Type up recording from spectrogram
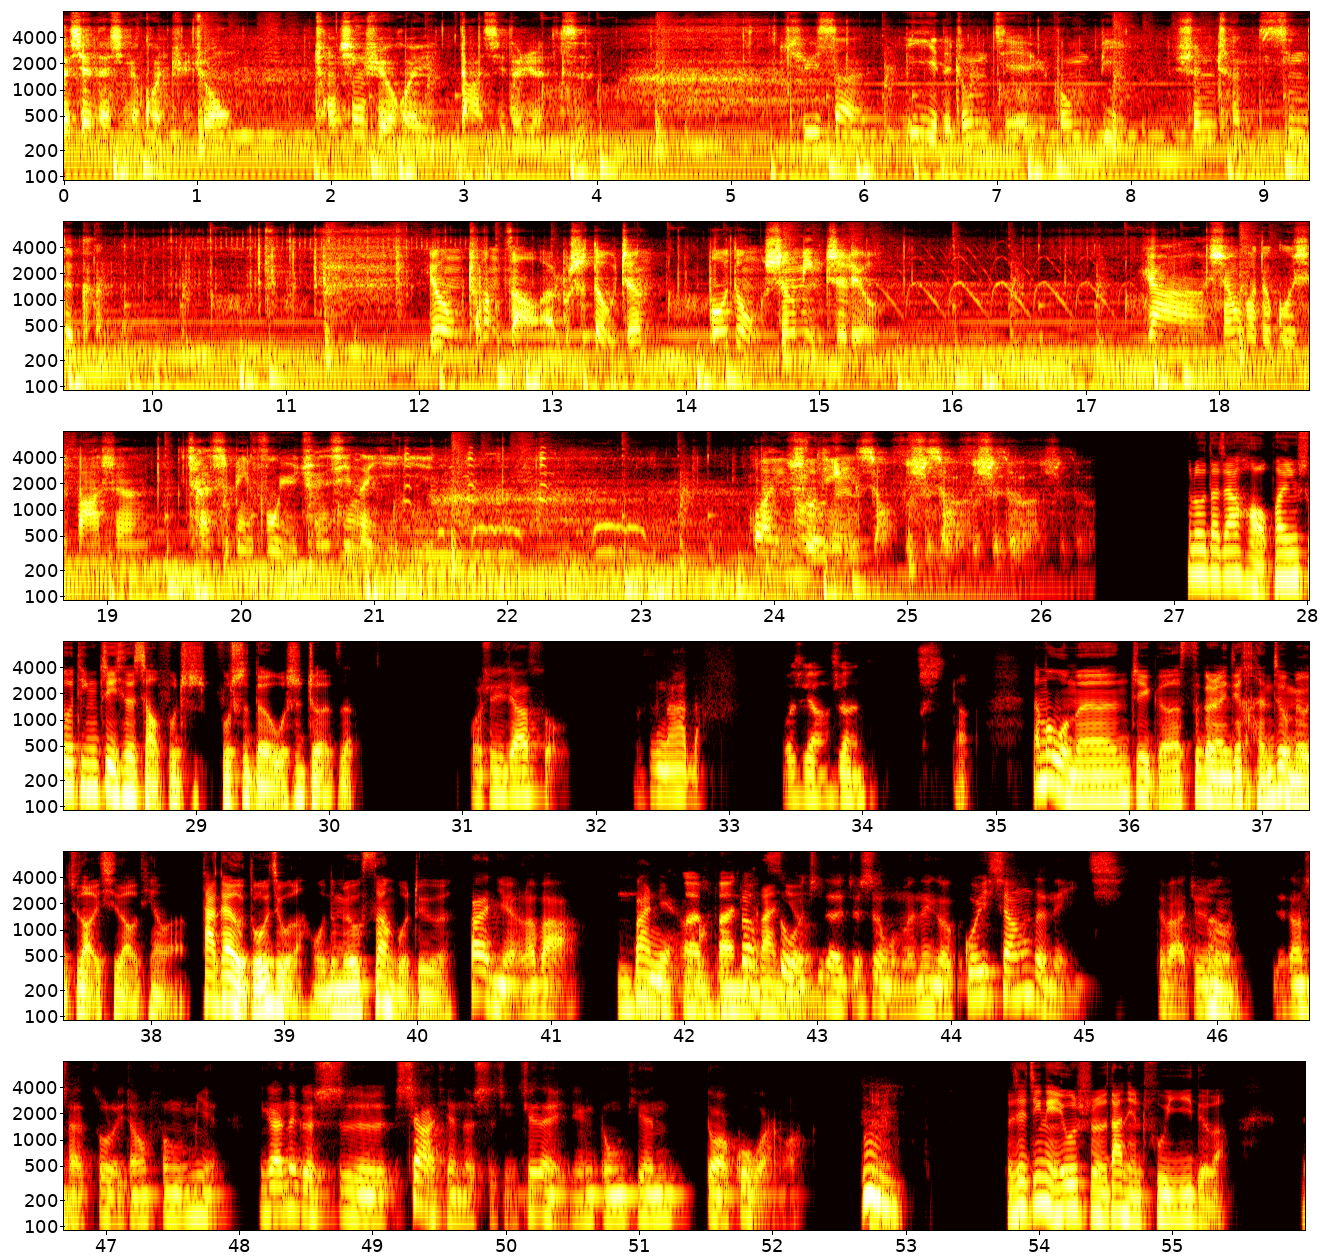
在现代性的困局中，重新学会大写的人字，驱散意义的终结与封闭，生成新的可能。用创造而不是斗争，拨动生命之流。让生活的故事发生，阐释并赋予全新的意义。欢迎收听小富士小富士德。Hello，大家好，欢迎收听这一期的小浮士浮士德，我是褶子。我是一加索，我是娜达，我是杨顺。啊，那么我们这个四个人已经很久没有聚到一起聊天了，大概有多久了？我都没有算过这个。半年了吧？半年了，半年。上次我记得就是我们那个归乡的那一期，对吧？就是我当时还做了一张封面，应该那个是夏天的事情，现在已经冬天都要过完了。嗯，而且今年又是大年初一，对吧？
